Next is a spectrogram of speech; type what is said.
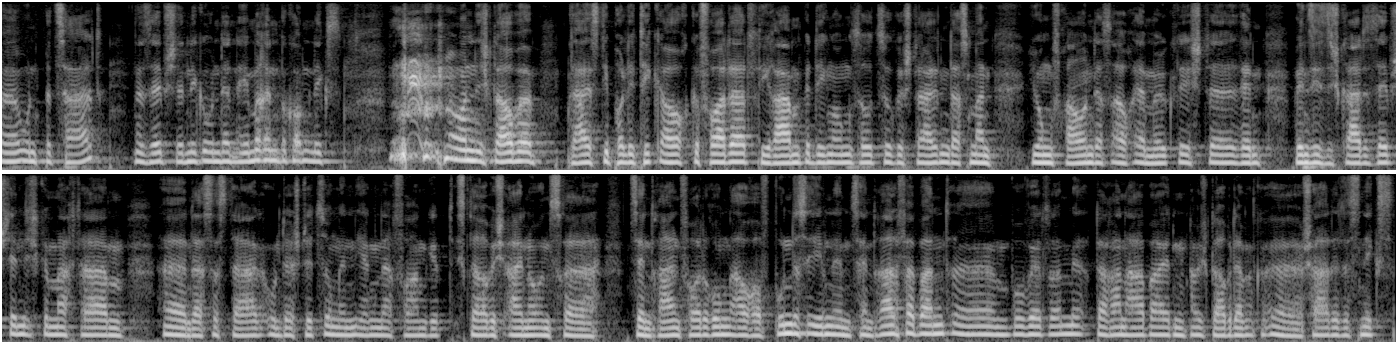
äh, und bezahlt. Eine selbstständige Unternehmerin bekommt nichts. Und ich glaube, da ist die Politik auch gefordert, die Rahmenbedingungen so zu gestalten, dass man jungen Frauen das auch ermöglicht, äh, denn wenn sie sich gerade selbstständig gemacht haben, äh, dass es da Unterstützung in irgendeiner Form gibt, ist, glaube ich, eine unserer zentralen Forderungen, auch auf Bundesebene im Zentralverband, äh, wo wir daran arbeiten. Aber ich glaube, da schadet es nichts,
